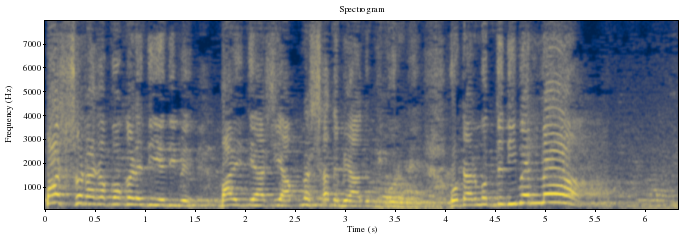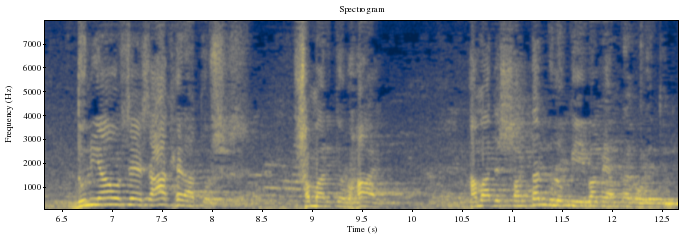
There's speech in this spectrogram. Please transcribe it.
পাঁচশো টাকা পকেটে দিয়ে দিবে। বাড়িতে আসি আপনার সাথে বেয়াদবি করবে। ওটার মধ্যে দিবেন না। দুনিয়াও শেষ আখেরাতও শেষ। সম্মানিত ভাই আমাদের সন্তানগুলোকে এভাবে আমরা গড়ে তুলি।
